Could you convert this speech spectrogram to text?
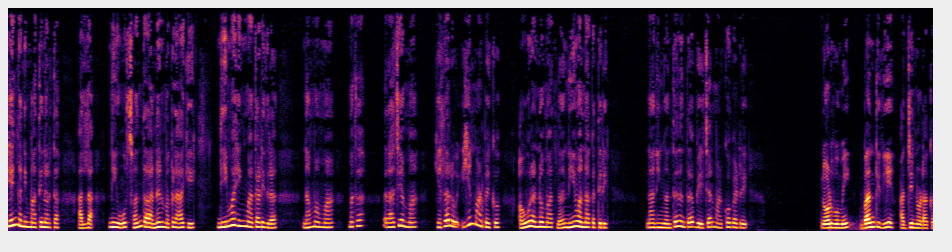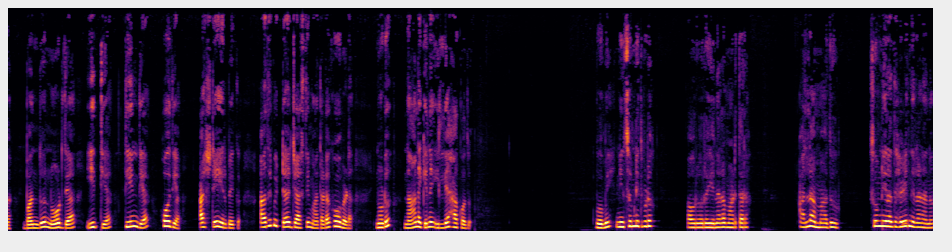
ಹೆಂಗೆ ನಿಮ್ಮ ಮಾತಿನ ಅರ್ಥ? ಅಲ್ಲ, ನೀವು ಸ್ವಂತ ಅಣ್ಣನ ಮಗಳಾಗಿ ನೀವೇ ಹಿಂಗೆ ಮಾತಾಡಿದ್ರೆ? ನಮ್ಮಮ್ಮ ಮತ್ತು ರಾಜಿಯಮ್ಮ, ಎಲ್ಲರೂ ಏನು ಮಾಡಬೇಕು? ಅವ್ರು ಅನ್ನೋ ಮಾತನ್ನ ನೀವು ಅನ್ನಕತ್ತೀರಿ. ನಾನು ಹಿಂಗಂತೇನಂತ ಬೇಜಾರು ಮಾಡ್ಕೋಬೇಡ್ರಿ. ನೋಡ್ ಭೂಮಿ ಬಂದಿದಿ ಅಜ್ಜಿ ನೋಡಾಕ. ಬಂದು ನೋಡ್ದ್ಯಾ ಇದ್ಯಾ ತಿಂದ್ಯಾ, ಹೋದ್ಯಾ, ಅಷ್ಟೇ ಇರ್ಬೇಕು. ಅದು ಬಿಟ್ಟ ಜಾಸ್ತಿ ಮಾತಾಡಕ್ಕೆ ಹೋಗಬೇಡ. ನೋಡು ನಾಳೆಗೆನೆ ಇಲ್ಲೇ ಹಾಕೋದು. ಭೂಮಿ, ನೀನು ಸುಮ್ಮನೆ ಬಿಡು. ಅವ್ರವ್ರು ಏನಾರ ಮಾಡ್ತಾರ. ಅಲ್ಲ ಅಮ್ಮ, ಅದು ಸುಮ್ಮನೆ ಅಂತ ಹೇಳಿದ್ನಿಲ್ಲ ನಾನು.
